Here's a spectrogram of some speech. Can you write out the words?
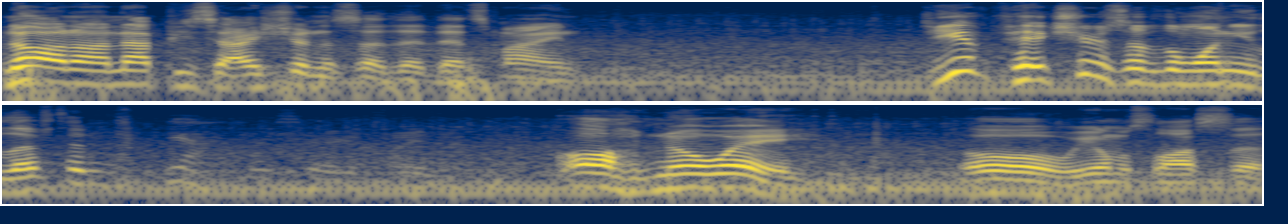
No, no, not piece. Of, I shouldn't have said that. That's mine. Do Do you have pictures of the one you lifted? Yeah, let's see if I can find it. Oh, no way. Oh, we almost lost the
